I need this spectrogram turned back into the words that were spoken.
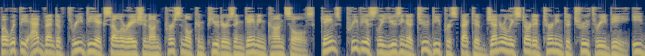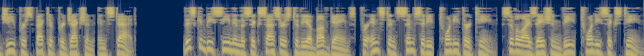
But with the advent of 3D acceleration on personal computers and gaming consoles, games previously using a 2D perspective generally started turning to true 3D e.g. perspective projection instead. This can be seen in the successors to the above games, for instance SimCity 2013, Civilization V 2016,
